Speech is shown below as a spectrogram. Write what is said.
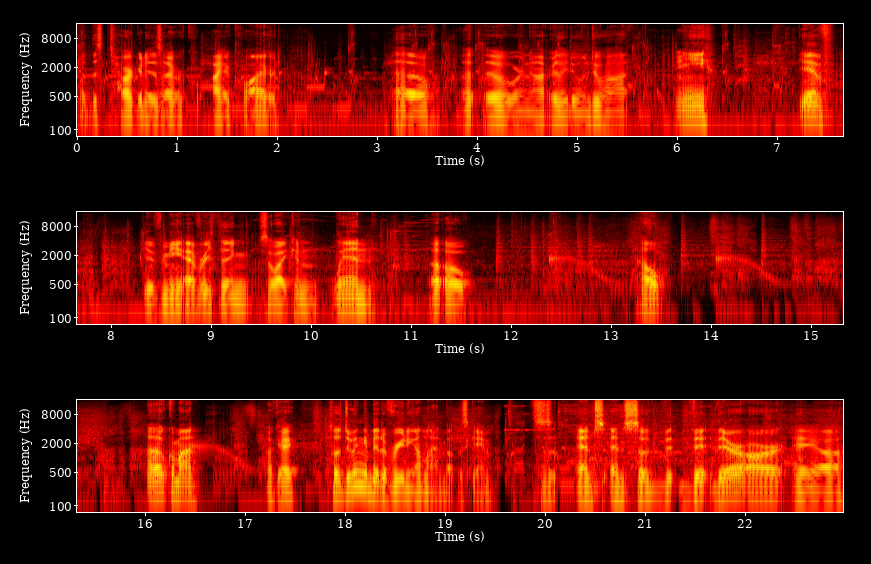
what this target is I, I acquired. Uh-oh. Uh-oh, we're not really doing too hot. Me. Give. Give me everything so I can win. Uh-oh. Help. Oh, come on. Okay. So doing a bit of reading online about this game and and so th th there are a uh,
